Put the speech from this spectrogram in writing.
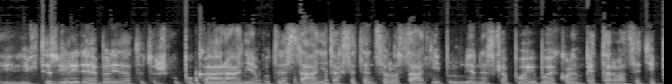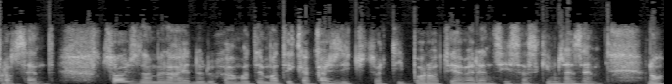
někteří lidé byli za to trošku pokáráni a potrestáni, tak se ten celostátní průměr dneska pohybuje kolem 25%. Což znamená jednoduchá matematika, každý čtvrtý porod je veden císařským řezem. No,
